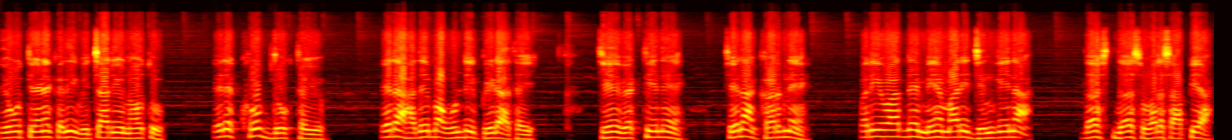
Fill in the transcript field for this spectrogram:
એવું તેણે કદી વિચાર્યું નહોતું. તેને ખૂબ દુઃખ થયું. તેના હૃદયમાં ઊંડી પીડા થઈ. જે વ્યક્તિને, જેના ઘરને, પરિવારને મેં મારી જિંદગીના દસ દસ વર્ષ આપ્યા,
